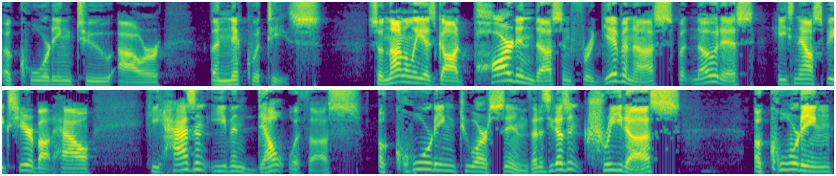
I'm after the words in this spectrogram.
according to our iniquities. So not only has God pardoned us and forgiven us, but notice he now speaks here about how he hasn't even dealt with us according to our sins. That is, he doesn't treat us according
